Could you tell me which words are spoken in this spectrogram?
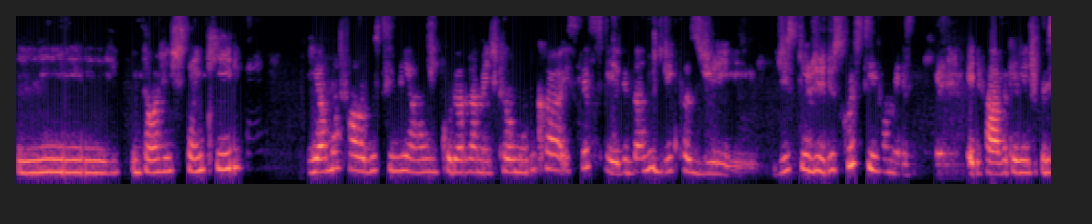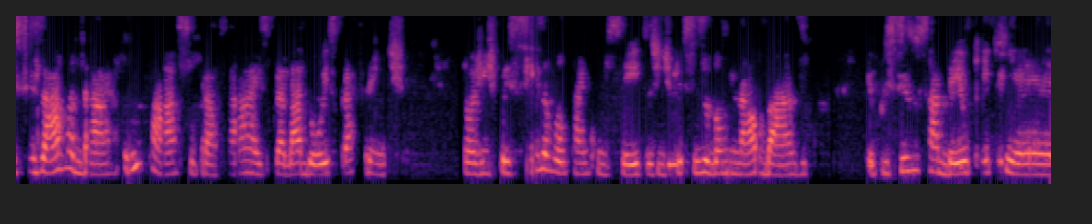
E então a gente tem que e é uma fala do Simeão, curiosamente, que eu nunca esqueci, ele dando dicas de, de estudo discursivo mesmo. Ele falava que a gente precisava dar um passo para trás para dar dois para frente. Então a gente precisa voltar em conceitos, a gente precisa dominar o básico. Eu preciso saber o que, que é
